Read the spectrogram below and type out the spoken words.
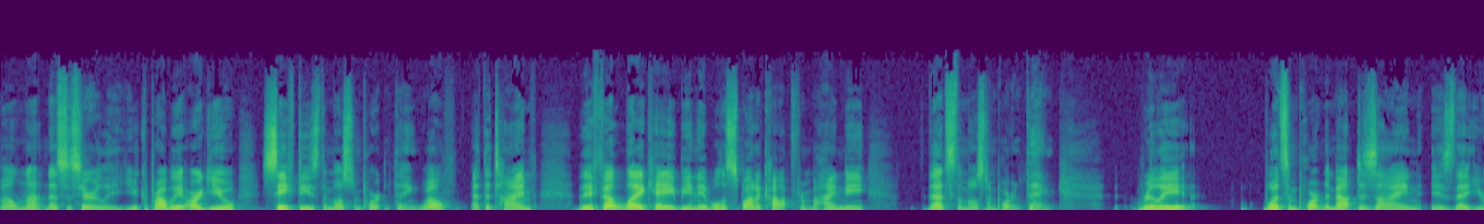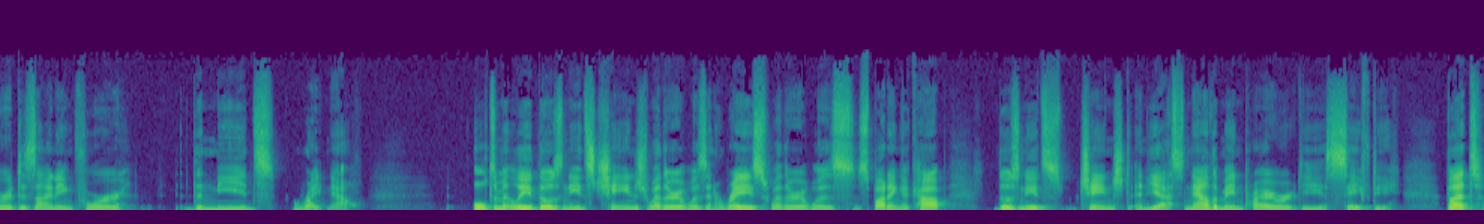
Well, not necessarily. You could probably argue safety is the most important thing. Well, at the time, they felt like, hey, being able to spot a cop from behind me, that's the most important thing. Really, what's important about design is that you are designing for the needs right now. Ultimately, those needs changed, whether it was in a race, whether it was spotting a cop, those needs changed. And yes, now the main priority is safety. But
